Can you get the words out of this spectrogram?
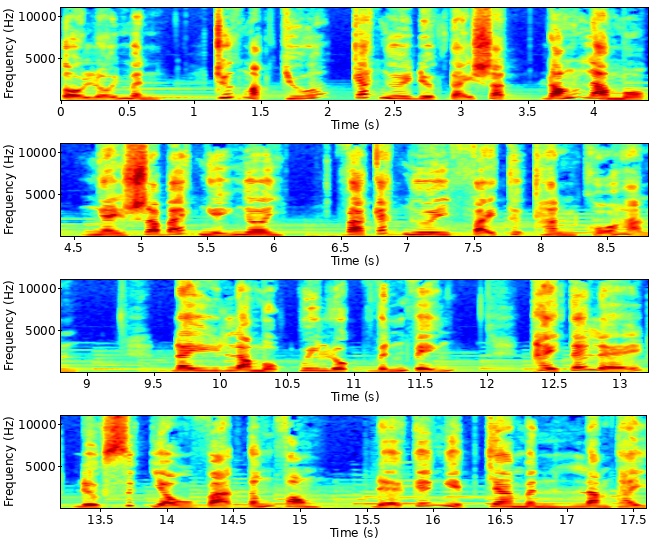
tội lỗi mình. Trước mặt Chúa, các ngươi được tẩy sạch, đó là một ngày sa bát nghỉ ngơi, và các ngươi phải thực hành khổ hạnh. Đây là một quy luật vĩnh viễn. Thầy tế lễ được sức giàu và tấn phong để kế nghiệp cha mình làm thầy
